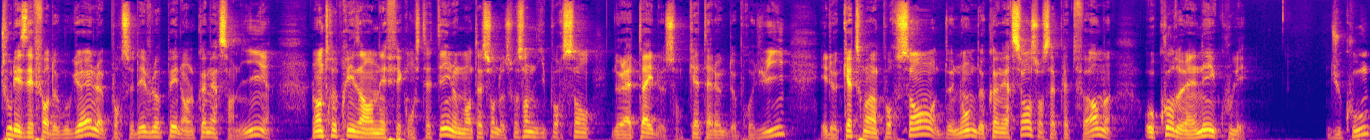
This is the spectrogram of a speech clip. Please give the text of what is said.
tous les efforts de Google pour se développer dans le commerce en ligne. L'entreprise a en effet constaté une augmentation de 70% de la taille de son catalogue de produits et de 80% de nombre de commerçants sur sa plateforme au cours de l'année écoulée. Du coup,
